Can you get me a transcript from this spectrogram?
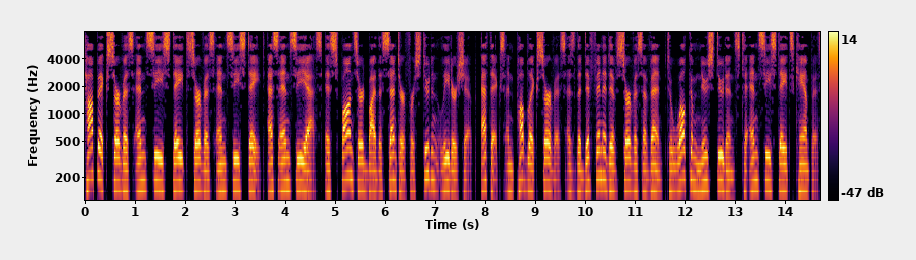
Topic service NC State Service NC State SNCS is sponsored by the Center for Student Leadership, Ethics and Public Service as the definitive service event to welcome new students to NC State's campus,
